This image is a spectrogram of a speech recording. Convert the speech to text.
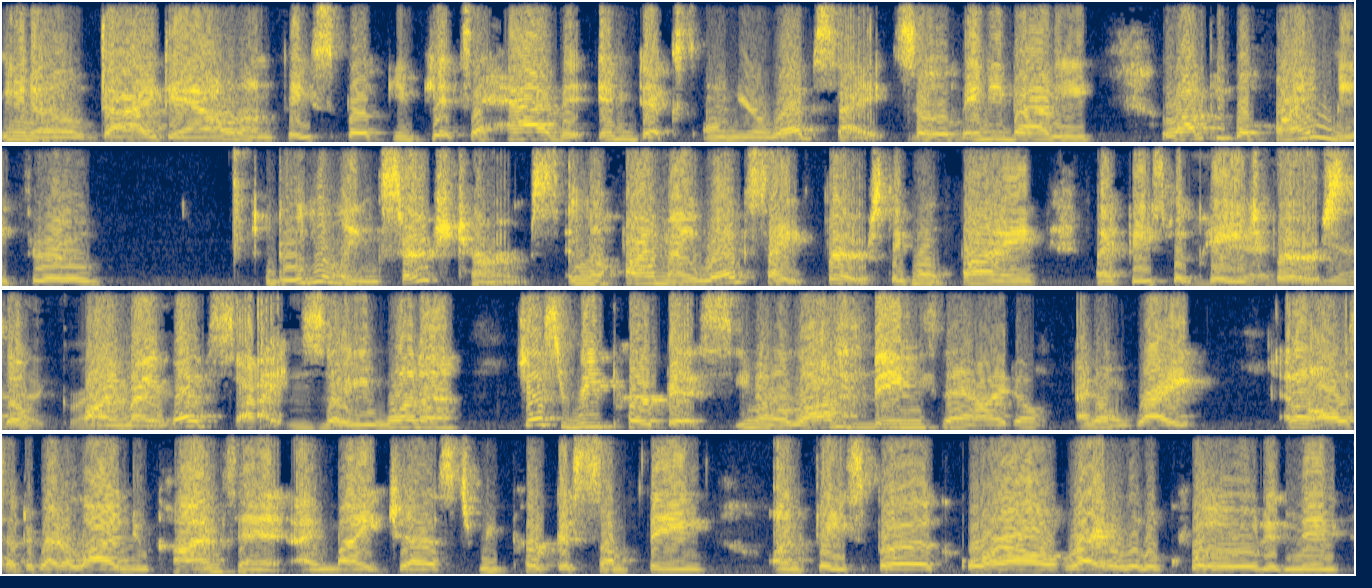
you know, die down on Facebook, you get to have it indexed on your website. So if anybody, a lot of people find me through Googling search terms and they'll find my website first. They won't find my Facebook page Yes, first. yeah, they'll great find my website. So mm-hmm. you want to just repurpose. You know, a lot of mm-hmm. things now I don't I don't write I don't always have to write a lot of new content. I might just repurpose something on Facebook or I'll write a little quote and then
